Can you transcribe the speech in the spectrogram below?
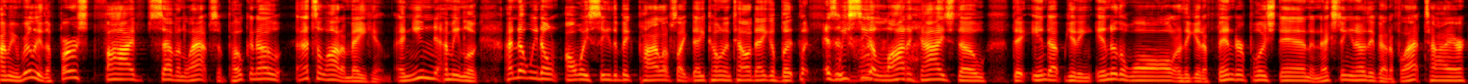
I mean, really, the first five seven laps at Pocono, that's a lot of mayhem. And you, I mean, look, I know we don't always see the big pileups like Daytona and Talladega, but, But we see a driver, lot of guys though that end up getting into the wall or they get a fender pushed in, and next thing you know, they've got a flat tire,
